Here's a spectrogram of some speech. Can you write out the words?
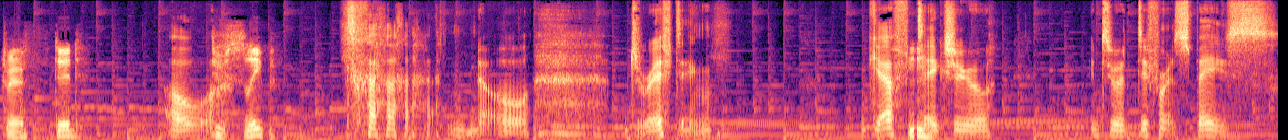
Drifted Oh, to sleep. no. Drifting. Gef Hmm. takes you into a different space.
